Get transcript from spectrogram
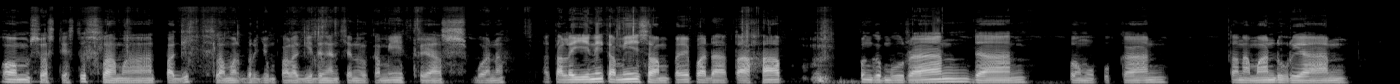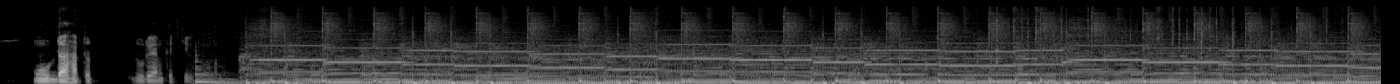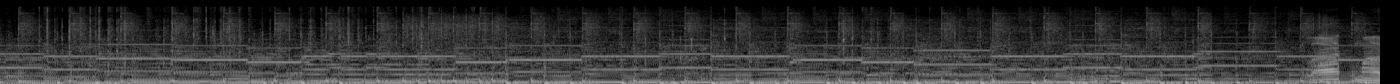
Om Swastiastu, selamat pagi, selamat berjumpa lagi dengan channel kami Trias Buana. Kali ini kami sampai pada tahap penggemburan dan pemupukan tanaman durian muda atau durian kecil. Setelah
